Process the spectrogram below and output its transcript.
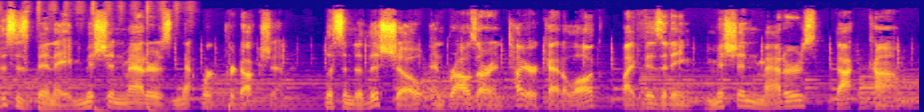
This has been a Mission Matters Network production. Listen to this show and browse our entire catalog by visiting missionmatters.com.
